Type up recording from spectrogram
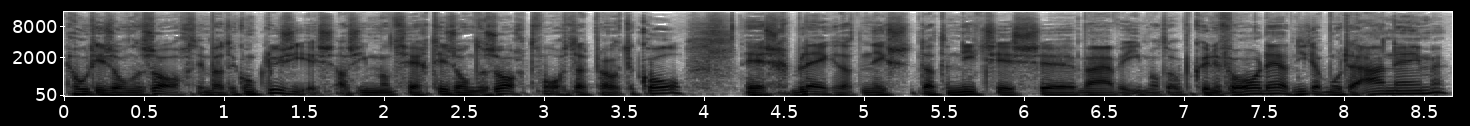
hoe het is onderzocht en wat de conclusie is. Als iemand zegt het is onderzocht volgens dat protocol, er is gebleken dat er, niks, dat er niets is uh, waar we iemand op kunnen veroordelen, niet op moeten aannemen,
